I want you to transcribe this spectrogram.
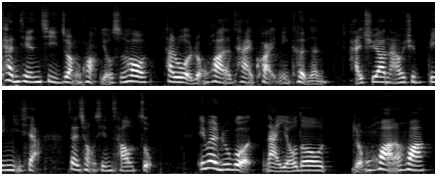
看天气状况，有时候它如果融化的太快，你可能还需要拿回去冰一下，再重新操作，因为如果奶油都融化的话，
